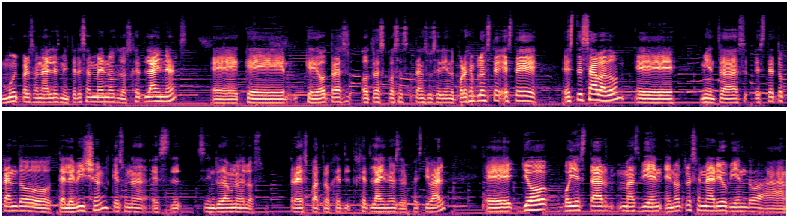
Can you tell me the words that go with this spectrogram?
muy personales, me interesan menos los headliners que, que, otras, otras cosas que están sucediendo. Por ejemplo, este, este este sábado, eh, mientras esté tocando Television, que es, una, es sin duda uno de los 3, 4 headliners del festival, eh, yo voy a estar más bien en otro escenario viendo a,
